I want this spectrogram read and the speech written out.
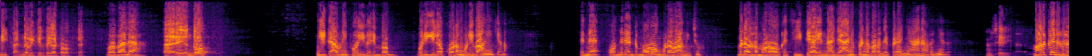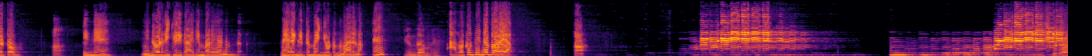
നീ കണ്ണു വെക്കരുത് കേട്ടോ. ഗോപാല. എന്തോ? നീ ടൗണിൽ പോയി വരുമ്പം ഒരു കിലോ കുടംപുളി വാങ്ങിക്കണം. പിന്നെ ഒന്ന് രണ്ട് മുറവും കൂടെ വാങ്ങിച്ചു. ഇവിടെ ഉള്ള മുറവൊക്കെ ചീത്തയായി എന്നാ ജാനിപ്പെണ്ണ് പറഞ്ഞപ്പോഴാണ് ഞാൻ അറിഞ്ഞത്. ശരി. മറക്കരുത് കേട്ടോ. പിന്നെ നിന്നോട് എനിക്കൊരു കാര്യം പറയാനുണ്ട്. നേരം കിട്ടുമ്പോ ഇങ്ങോട്ടൊന്ന് വരണം. ഏഹ് എന്താ അതൊക്കെ പിന്നെ പറയാം. ഈശ്വരാ.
